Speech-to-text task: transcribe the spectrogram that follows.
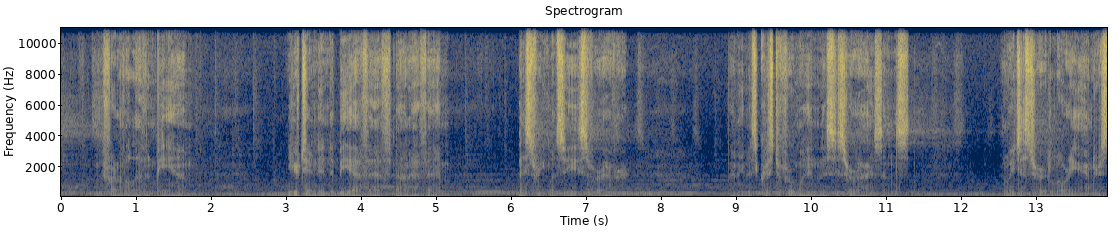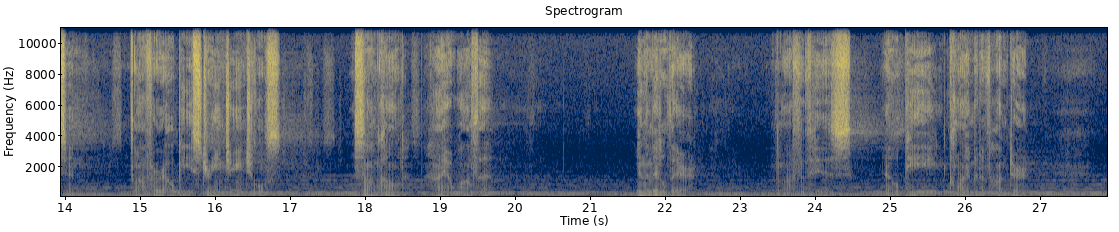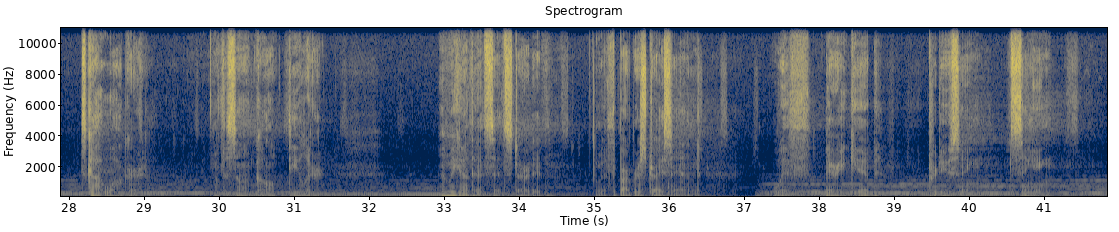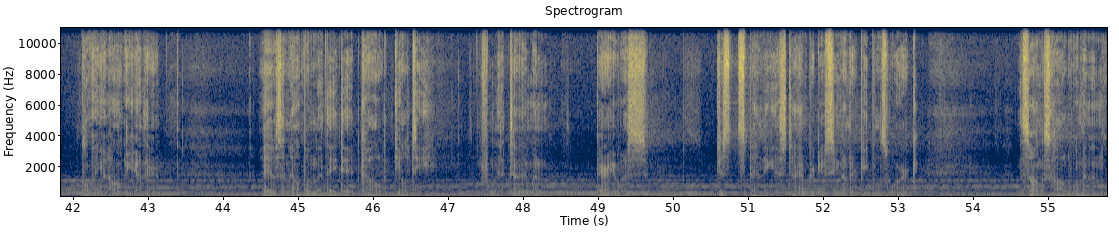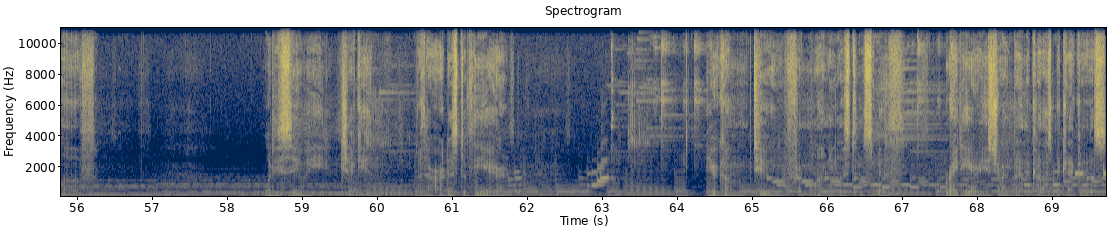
in front of 11 p.m. You're tuned into BFF.FM, best frequencies forever. My name is Christopher Wynn. This is Horizons. And we just heard Laurie Anderson off her LP Strange Angels, a song called Hiawatha. In the middle there, off of his LP Climate of Hunter, Scott Walker with a song called Dealer. And we got that set started with Barbara Streisand, with Barry Gibb producing, singing, pulling it all together. It was an album that they did called Guilty from that time when Barry was just spending his time producing other people's work. The song is called Woman in Love. What do you say we check in with our Artist of the Year? Here come two from Lonnie Liston Smith. Right here, he's joined by the Cosmic Echoes.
